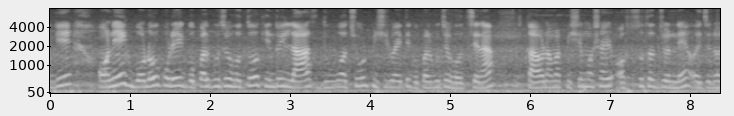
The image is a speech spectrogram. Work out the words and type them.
আগে অনেক বড় করে গোপাল পুজো হতো, কিন্তু এই লাস্ট দু বছর পিসির বাড়িতে গোপাল পুজো হচ্ছে না। কারণ আমার মশাই অসুস্থতার জন্যে ওই জন্য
